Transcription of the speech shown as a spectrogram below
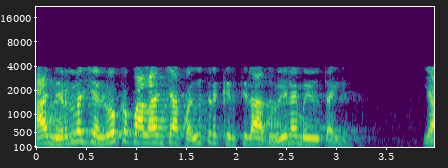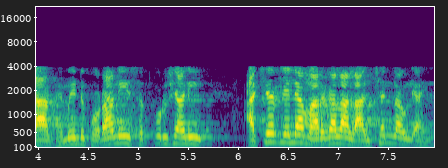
हा निर्लज्ज लोकपालांच्या पवित्र कीर्तीला धुळीला मिळवता येईल या घमेंडखोराने सत्पुरुषांनी आचरलेल्या मार्गाला लांछन लावले आहे.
